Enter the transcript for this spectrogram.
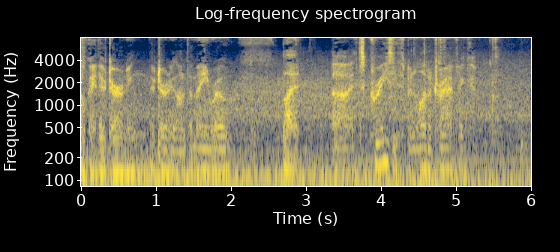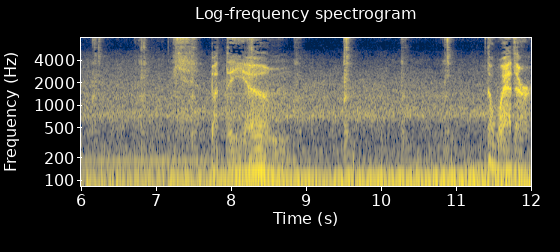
Okay, they're turning. They're turning onto the main road. But uh, it's crazy. There's been a lot of traffic. But the um, weather.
